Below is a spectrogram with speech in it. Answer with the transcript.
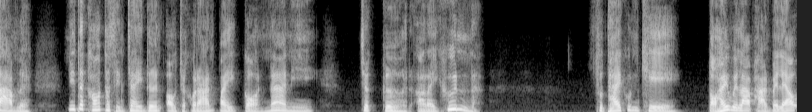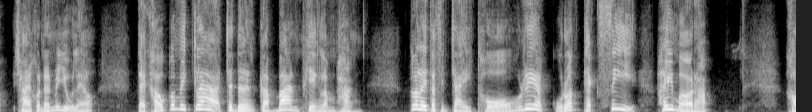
ตามเลย นี่ถ้าเขาตัดสินใจเดินออกจากร้านไปก่อนหน้านี้ จะเกิดอะไรขึ้นน่ะสุดท้ายคุณเค ต่อให้เวลาผ่านไปแล้ว ชายคนนั้นไม่อยู่แล้ว แต่เขาก็ไม่กล้าจะเดินกลับบ้านเพียงลำพัง ก็เลยตัดสินใจโทรเรียกรถแท็กซี่ให้มารับ เขา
